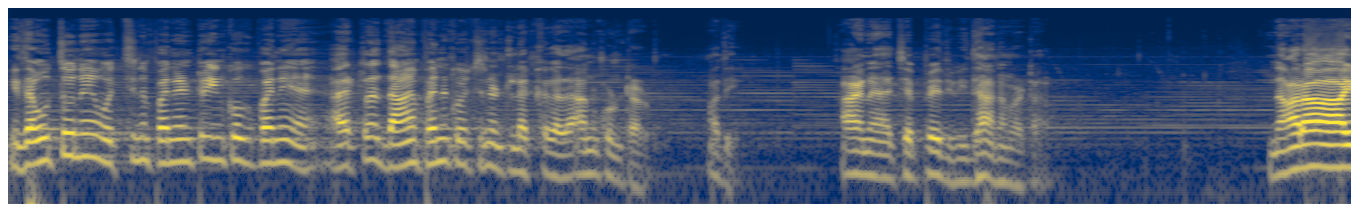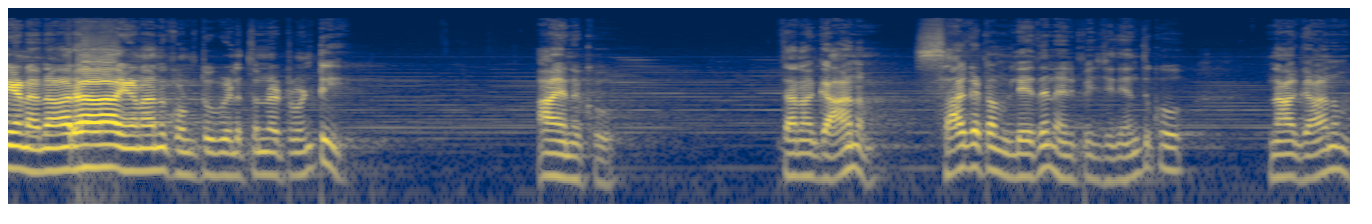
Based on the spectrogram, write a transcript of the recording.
ఇది అవుతూనే వచ్చిన పని అంటూ ఇంకొక పని అట్లా దాని పనికి వచ్చినట్టు లెక్క కదా అనుకుంటాడు. అది. ఆయన చెప్పేది విధానమట. నారాయణ నారాయణ అనుకుంటూ వెళుతున్నటువంటి ఆయనకు తన గానం సాగటం లేదని అనిపించింది. ఎందుకు? నా గానం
